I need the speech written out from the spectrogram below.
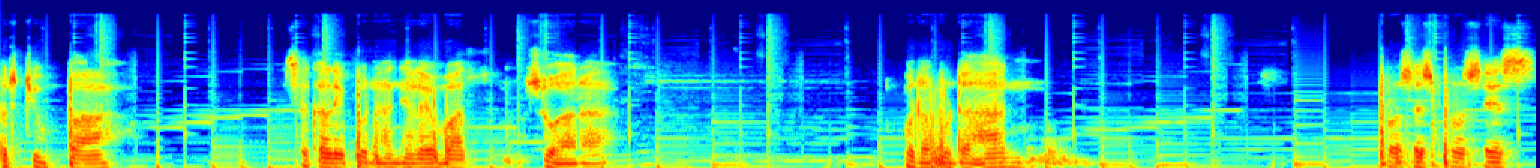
berjumpa sekalipun hanya lewat suara. Mudah-mudahan proses-proses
